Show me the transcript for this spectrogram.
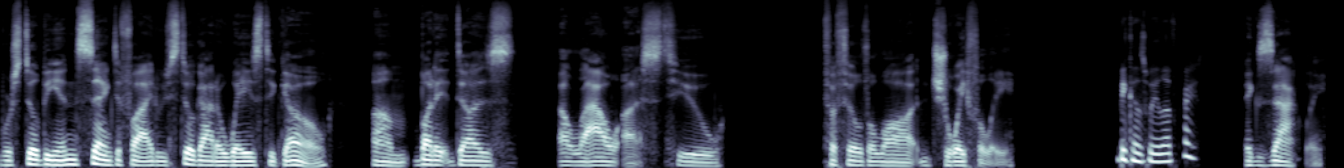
we're still being sanctified. We've still got a ways to go. Um, but it does allow us to fulfill the law joyfully. Because we love Christ. Exactly.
